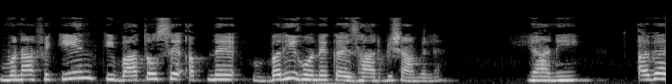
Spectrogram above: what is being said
منافقین کی باتوں سے اپنے بری ہونے کا اظہار بھی شامل ہے۔ یعنی اگر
